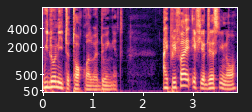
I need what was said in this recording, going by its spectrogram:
We don't need to talk while we're doing it. I prefer it if you're just, you know,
